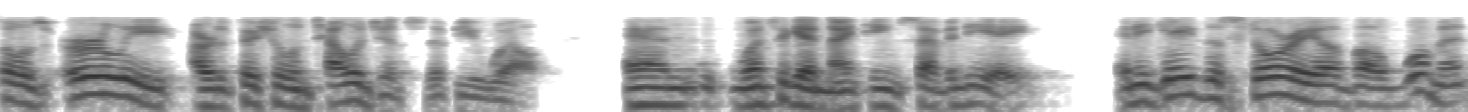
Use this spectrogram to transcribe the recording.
So it was early artificial intelligence, if you will. And once again, 1978. And he gave the story of a woman,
